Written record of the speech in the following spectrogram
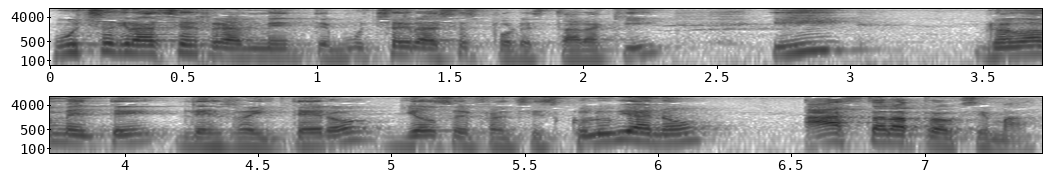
Muchas gracias realmente, muchas gracias por estar aquí y nuevamente les reitero, yo soy Francisco Lubiano, hasta la próxima.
